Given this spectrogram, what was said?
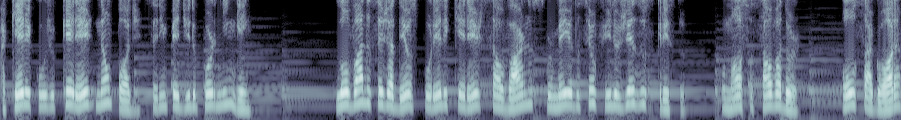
aquele cujo querer não pode ser impedido por ninguém. Louvado seja Deus por Ele querer salvar-nos por meio do seu Filho Jesus Cristo, o nosso Salvador. Ouça agora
